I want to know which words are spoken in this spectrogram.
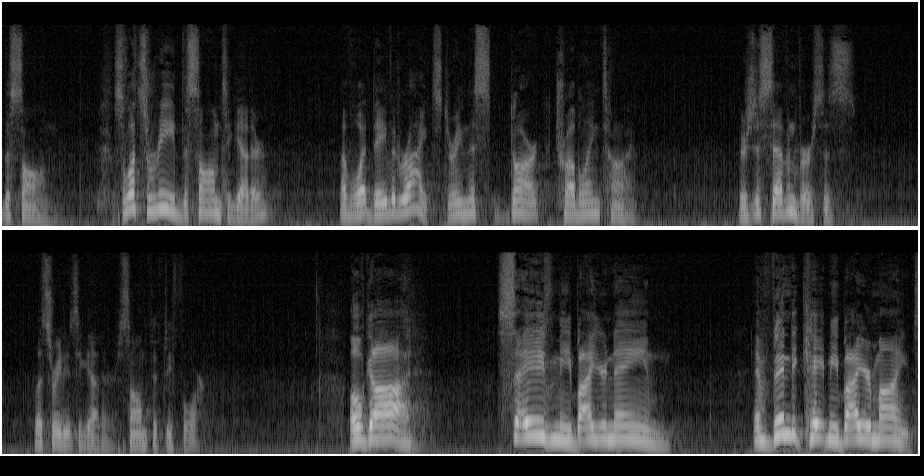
the psalm. So let's read the psalm together of what David writes during this dark, troubling time. There's just seven verses. Let's read it together. Psalm 54. Oh God, save me by your name and vindicate me by your might.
